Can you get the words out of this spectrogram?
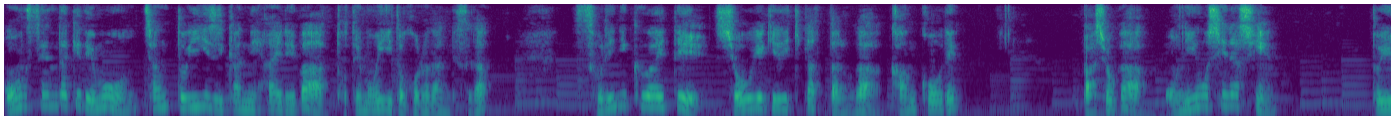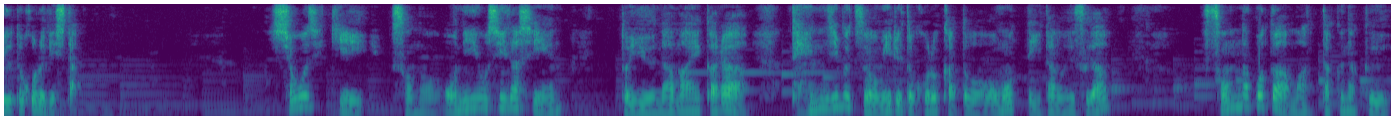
温泉だけでもちゃんといい時間に入ればとてもいいところなんですが、それに加えて衝撃的だったのが観光で、場所が鬼押出し園というところでした。正直、その鬼押出し園という名前から展示物を見るところかと思っていたのですが、そんなことは全くなく、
